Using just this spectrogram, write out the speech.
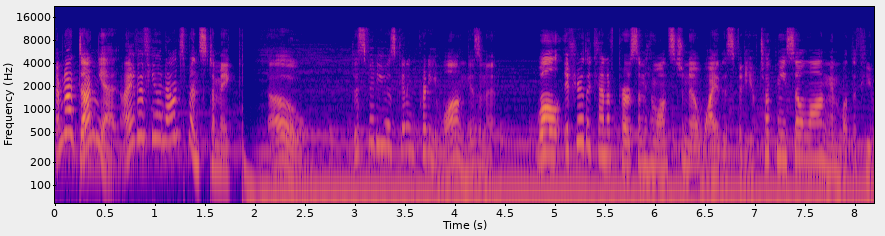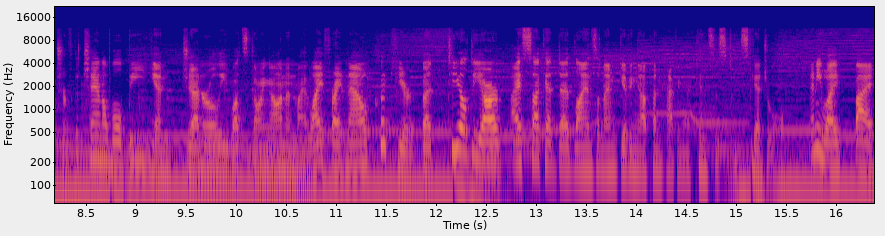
I'm not done yet! I have a few announcements to make. Oh. This video is getting pretty long, isn't it? Well, if you're the kind of person who wants to know why this video took me so long and what the future of the channel will be, and generally what's going on in my life right now, click here. But TLDR, I suck at deadlines and I'm giving up on having a consistent schedule. Anyway, bye.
